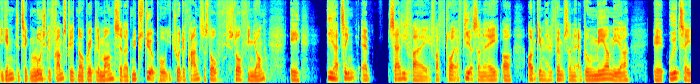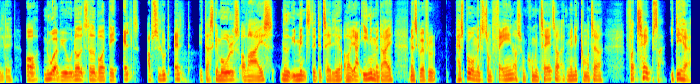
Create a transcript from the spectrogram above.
igen, det teknologiske fremskridt, når Greg LeMond sætter et nyt styr på i Tour de France, og står, slår Fignon. Øh, de her ting er særligt fra, øh, fra tror jeg, 80'erne af og op igennem 90'erne er blevet mere og mere øh, udtalte, og nu er vi jo nået et sted, hvor det er alt, absolut alt, der skal måles og vejes ned i mindste detalje, og jeg er enig med dig. Man skal i hvert fald passe på, men som fan og som kommentator, at man ikke kommer til at fortabe sig i det her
